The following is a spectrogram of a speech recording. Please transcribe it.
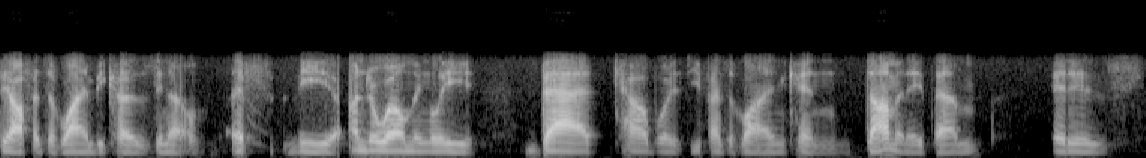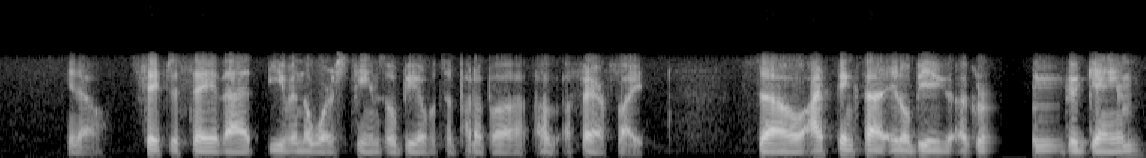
the offensive line because you know if the underwhelmingly bad Cowboys defensive line can dominate them, it is you know safe to say that even the worst teams will be able to put up a, a, a fair fight. So I think that it'll be a good game,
